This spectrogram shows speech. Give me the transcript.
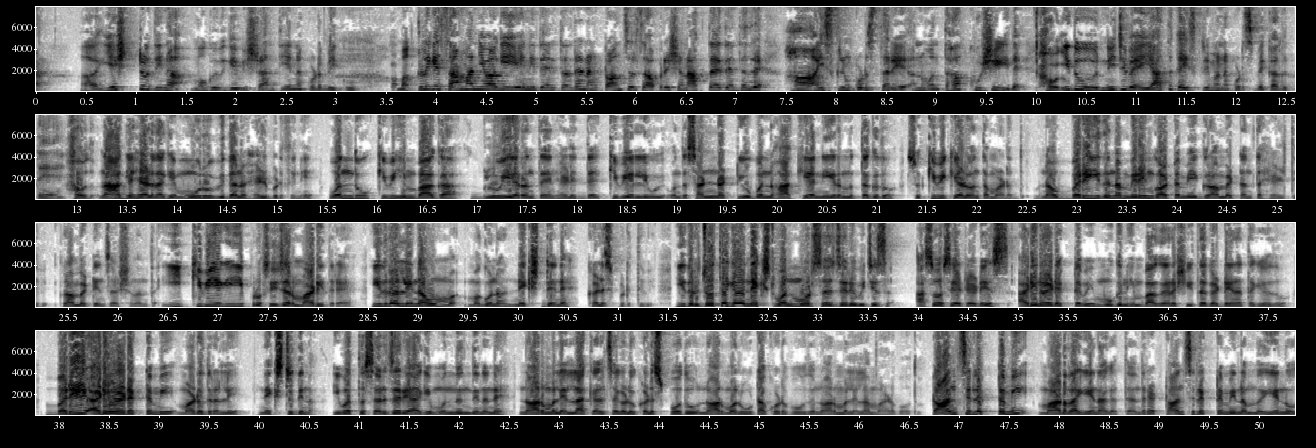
ಎಷ್ಟು ದಿನ ಮಗುವಿಗೆ ವಿಶ್ರಾಂತಿಯನ್ನ ಕೊಡಬೇಕು? ಮಕ್ಕಳಿಗೆ ಸಾಮಾನ್ಯವಾಗಿ ಏನಿದೆ ಅಂತಂದ್ರೆ ನಂಗೆ ಟಾನ್ಸಿಲ್ಸ್ ಆಪರೇಷನ್ ಆಗ್ತಾ ಇದೆ ಅಂತಂದ್ರೆ ಹಾ ಐಸ್ ಕ್ರೀಮ್ ಕೊಡಿಸ್ತಾರೆ ಅನ್ನುವಂತಹ ಖುಷಿ ಇದೆ. ಇದು ನಿಜವೇ ಯಾತಕ ಐಸ್ ಕ್ರೀಮ್ ಅನ್ನ ಕೊಡಿಸಬೇಕಾಗುತ್ತೆ? ಹೌದು. ನಾ ಆಗ್ಲೇ ಹೇಳಿದಾಗೆ ಮೂರು ವಿಧಾನ ಹೇಳ್ಬಿಡ್ತೀನಿ. ಒಂದು ಕಿವಿ ಹಿಂಭಾಗ ಗ್ಲೂ ಇಯರ್ ಅಂತ ಏನ್ ಹೇಳಿದ್ದೆ. ಕಿವಿಯಲ್ಲಿ ಒಂದು ಸಣ್ಣ ಟ್ಯೂಬ್ ಅನ್ನು ಹಾಕಿ ಆ ನೀರನ್ನು ತೆಗೆದು ಸೊ ಕಿವಿ ಕೇಳುವಂತ ಮಾಡೋದು. ನಾವು ಬರೀ ಇದನ್ನ ಮಿರಿಂಗಾಟಮಿ ಗ್ರಾಮೆಟ್ ಅಂತ ಹೇಳ್ತೀವಿ. ಗ್ರಾಮೆಟ್ ಇನ್ಸರ್ಷನ್ ಅಂತ. ಈ ಕಿವಿಗೆ ಈ ಪ್ರೊಸೀಜರ್ ಮಾಡಿದ್ರೆ ಇದರಲ್ಲಿ ನಾವು ಮಗುನ ನೆಕ್ಸ್ಟ್ ಡೇನೆ ಕಳಿಸ್ಬಿಡ್ತೀವಿ. ಇದ್ರ ಜೊತೆಗೆ next one more surgery which is associated is adenoidectomy ಮೂಗಿನ ಹಿಂಭಾಗ ಇರೋ ಶೀತಗಡ್ಡೆಯನ್ನು ತೆಗೆಯೋದು. ಬರೀ ಅಡಿನೋಯ್ಡೆಕ್ಟಮಿ ಮಾಡೋದ್ರಲ್ಲಿ ನೆಕ್ಸ್ಟ್ ದಿನ, ಇವತ್ತು ಸರ್ಜರಿ ಆಗಿ ಮುಂದಿನ ದಿನನೇ ನಾರ್ಮಲ್ ಎಲ್ಲಾ ಕೆಲಸಗಳು ಕಳಿಸಬಹುದು ನಾರ್ಮಲ್ ಊಟ ಕೊಡಬಹುದು ನಾರ್ಮಲ್ ಎಲ್ಲ ಮಾಡಬಹುದು ಟಾನ್ಸಿಲೆಕ್ಟಮಿ ಮಾಡಿದಾಗ ಏನಾಗುತ್ತೆ ಅಂದ್ರೆ, ಟಾನ್ಸಿಲೆಕ್ಟಮಿ ನಮ್ದು ಏನು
